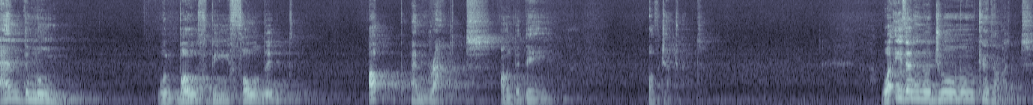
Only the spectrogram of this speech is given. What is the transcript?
and the moon will both be folded up and wrapped on the day of judgment. وَإِذَا النُّجُومُ انْكَدَرَتْ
